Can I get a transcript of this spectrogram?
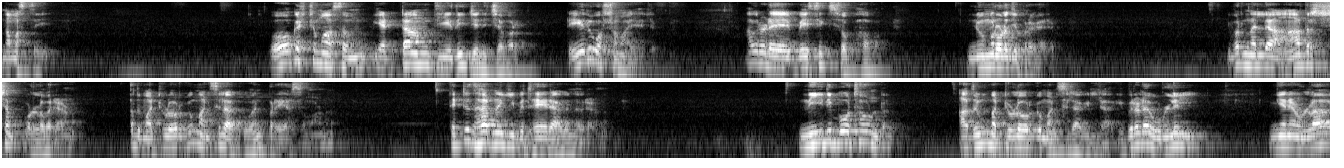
നമസ്തേ. ഓഗസ്റ്റ് മാസം എട്ടാം തീയതി ജനിച്ചവർ ഏത് വർഷമായാലും അവരുടെ ബേസിക് സ്വഭാവം ന്യൂമറോളജി പ്രകാരം. ഇവർ നല്ല ആദർശം ഉള്ളവരാണ്. അത് മറ്റുള്ളവർക്ക് മനസ്സിലാക്കുവാൻ പ്രയാസമാണ്. തെറ്റിദ്ധാരണയ്ക്ക് വിധേയരാകുന്നവരാണ്. നീതിബോധമുണ്ട്. അതും മറ്റുള്ളവർക്ക് മനസ്സിലാകില്ല. ഇവരുടെ ഉള്ളിൽ ഇങ്ങനെയുള്ള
